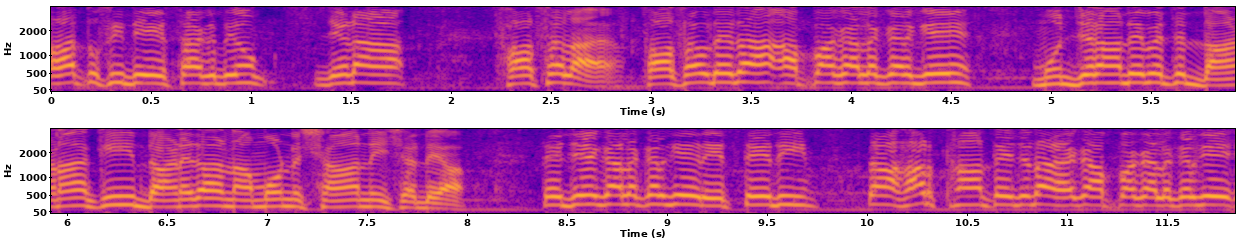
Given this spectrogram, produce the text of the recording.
ਆ ਤੁਸੀਂ ਦੇਖ ਸਕਦੇ ਹੋ ਜਿਹੜਾ ਫਸਲ ਆ। ਫਸਲ ਦੇ ਤਾਂ ਆਪਾਂ ਗੱਲ ਕਰਗੇ ਮੁੰਜਰਾਂ ਦੇ ਵਿੱਚ ਦਾਣਾ ਕੀ, ਦਾਣੇ ਦਾ ਨਾਮੋ ਨਿਸ਼ਾਨ ਨਹੀਂ ਛੱਡਿਆ। ਤੇ ਜੇ ਗੱਲ ਕਰਗੇ ਰੇਤੇ ਦੀ, ਤਾਂ ਹਰ ਥਾਂ ਤੇ ਜਿਹੜਾ ਹੈਗਾ ਆਪਾਂ ਗੱਲ ਕਰਗੇ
